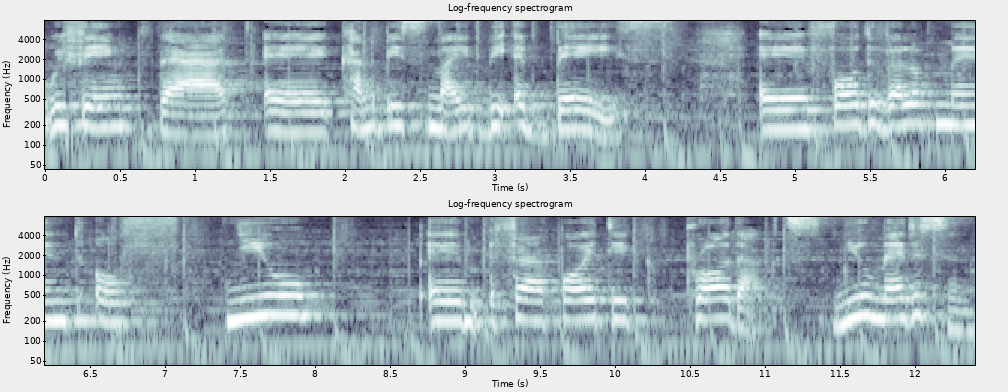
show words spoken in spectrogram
We think that uh, cannabis might be a base uh, for development of new um, therapeutic products, new medicine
